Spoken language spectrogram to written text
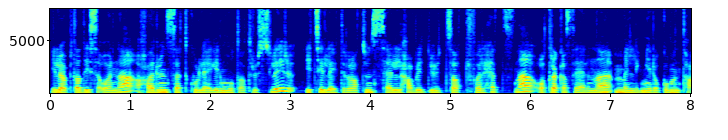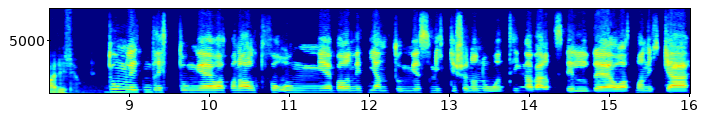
I løpet av disse årene har hun sett kolleger motta trusler, i tillegg til at hun selv har blitt utsatt for hetsende og trakasserende meldinger og kommentarer dum liten drittunge, og at man er altfor ung, bare en liten jentunge som ikke skjønner noen ting av verdensbildet, og at man ikke er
